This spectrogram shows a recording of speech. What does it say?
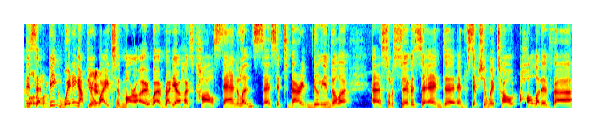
This uh, big wedding up your yeah. way tomorrow. Uh, radio host Kyle Sandilands uh, set to marry million dollar uh, sort of service and uh, and reception. We're told a whole lot of uh,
